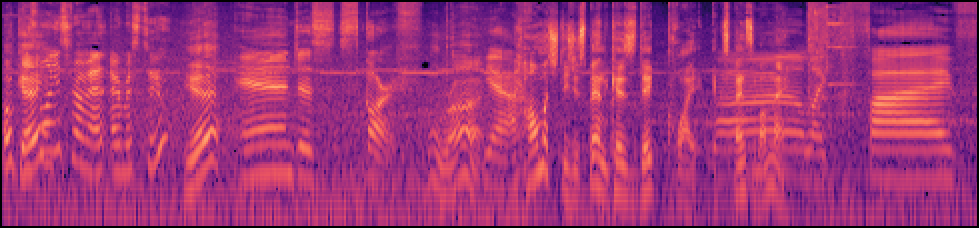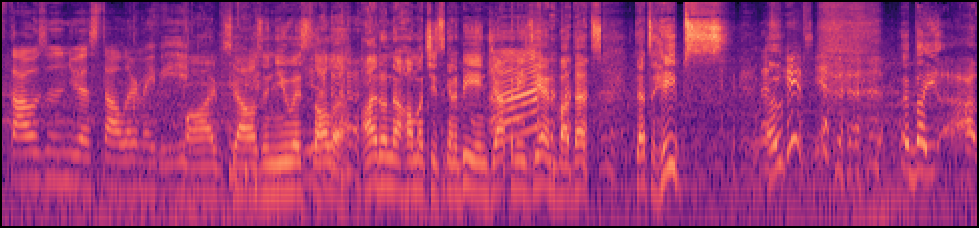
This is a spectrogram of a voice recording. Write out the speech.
Okay. this one is from Hermes too, Yeah. and just scarf. All right. Yeah. How much did you spend? Because they're quite expensive, aren't they? Uh, like five thousand US dollar maybe. Five thousand US dollar. I don't know how much it's gonna be in Japanese Ah. yen, but that's that's heaps. That's Okay. gifts, yes. Uh, But uh,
